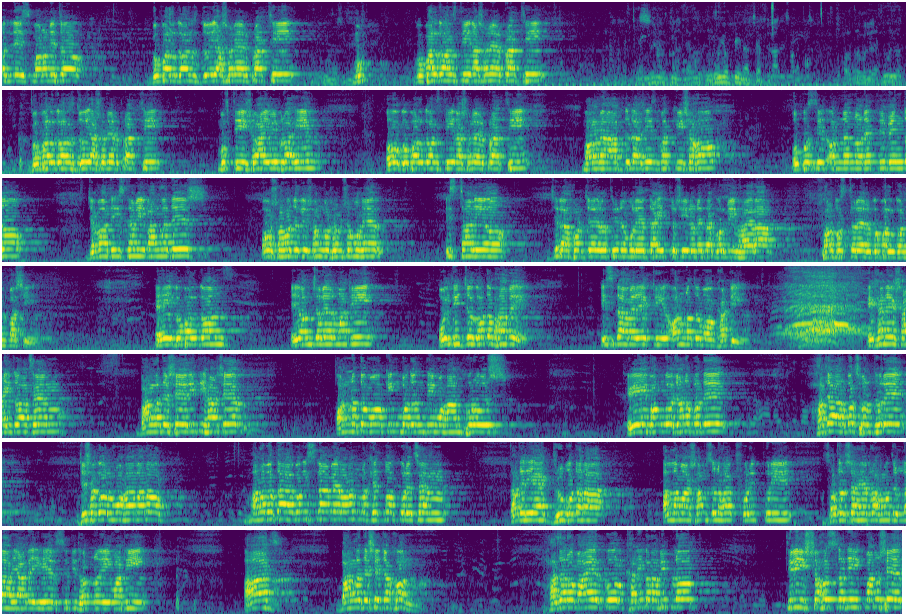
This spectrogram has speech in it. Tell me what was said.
মনোনীত গোপালগঞ্জ দুই আসনের প্রার্থী গোপালগঞ্জ তিন আসনের প্রার্থী। গোপালগঞ্জ দুই আসনের প্রার্থী, মুফতি সোহাইব ইব্রাহিম ও গোপালগঞ্জ তিন আসনের প্রার্থী, মাওলানা আব্দুল আজিজ মাক্কি সহ উপস্থিত অন্যান্য নেতৃবৃন্দ। জামাতে ইসলামী বাংলাদেশ ও সহযোগী সংগঠন সমূহের স্থানীয় জেলা পর্যায়ের তৃণমূলের দায়িত্বশীল ও নেতাকর্মী ভাইরা সর্বস্তরের গোপালগঞ্জবাসী। এই গোপালগঞ্জ, এই অঞ্চলের মাটি ঐতিহ্যগতভাবে ইসলামের একটি অন্যতম ঘাঁটি। এখানে সাহিত্য আছেন বাংলাদেশের ইতিহাসের অন্যতম কিংবদন্তি মহান পুরুষ। এই বঙ্গ জনপদে হাজার বছর ধরে যে সকল মহামানব মানবতা এবং ইসলামের অনন্য খেদমত করেছেন, তাদেরই এক ধ্রুব তারা আল্লামা শামসুল হক ফরিদপুরি সদর সাহেব রহমতুল্লাহ আলাইহের স্মৃতিধন্য এই মাটি। আজ বাংলাদেশে যখন হাজারো মায়ের কোল খালি করা বিপ্লব, তিরিশ সহস্রাধিক মানুষের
